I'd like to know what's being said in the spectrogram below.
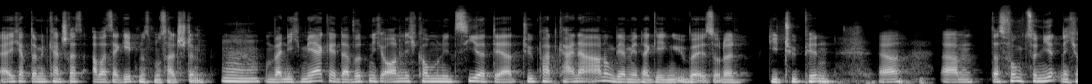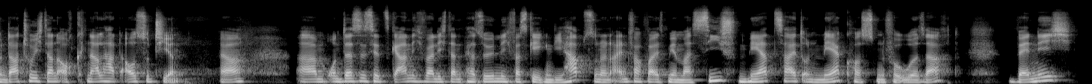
Ja, ich habe damit keinen Stress, aber das Ergebnis muss halt stimmen. Mhm. Und wenn ich merke, da wird nicht ordentlich kommuniziert, der Typ hat keine Ahnung, der mir da gegenüber ist oder die Typin, ja, ähm, das funktioniert nicht. Und da tue ich dann auch knallhart aussortieren. Ja, und das ist jetzt gar nicht, weil ich dann persönlich was gegen die habe, sondern einfach, weil es mir massiv mehr Zeit und mehr Kosten verursacht, wenn ich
